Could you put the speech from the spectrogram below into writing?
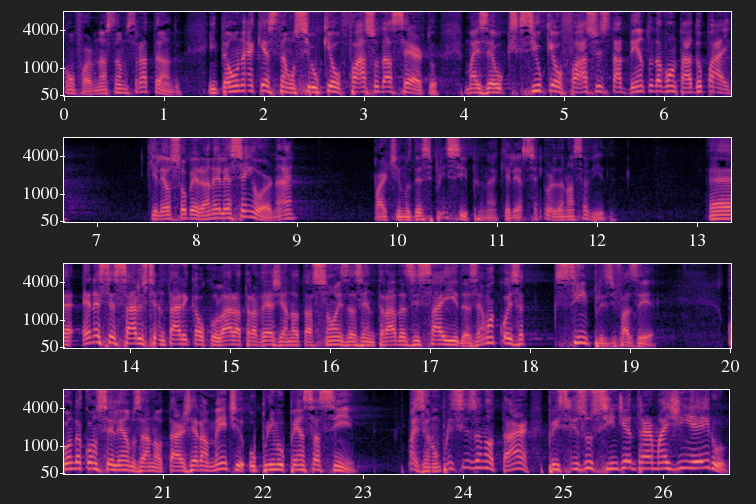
conforme nós estamos tratando. Então não é questão se o que eu faço dá certo, mas é o, se o que eu faço está dentro da vontade do Pai. Que Ele é o soberano, Ele é Senhor, né? Partimos desse princípio, né? Que Ele é Senhor da nossa vida. É, é necessário sentar e calcular através de anotações as entradas e saídas. É uma coisa simples de fazer. Quando aconselhamos a anotar, geralmente o primo pensa assim: mas eu não preciso anotar, preciso sim de entrar mais dinheiro.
